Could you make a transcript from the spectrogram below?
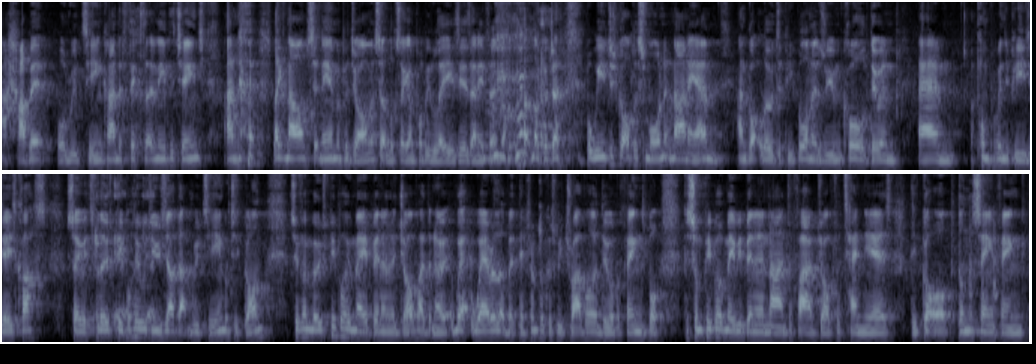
a- habit or routine kind of fix that I need to change. And like now I'm sitting here in my pajamas, so it looks like I'm probably lazy as anything. not, not, not good dressed. But we just got up this morning at 9 a.m. and got loads of people on a Zoom call doing um, a pump up in your PJs class. So it's for those people who would yeah. usually have that routine, which is gone. So for most people who may have been in a job, I don't know, we're, we're a little bit different because we travel and do other things. But for some people who've maybe been in a nine to five job for 10 years, they've got up, done the same thing,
